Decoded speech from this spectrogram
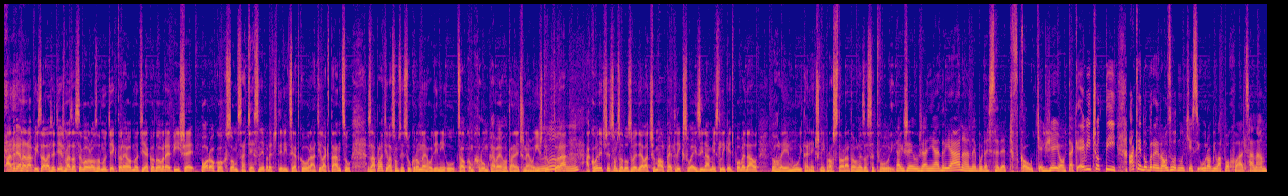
Adriana napísala, že tiež má za sebou rozhodnutie, ktoré hodnotí ako dobré. Píše, po rokoch som sa tesne pred 40 vrátila k tancu. Zaplatila som si súkromné hodiny u celkom chrumkavého tanečného inštruktora Mm-hmm. a konečne som sa dozvedela, čo mal Patrick Swayze na mysli, keď povedal, tohle je môj tanečný prostor a tohle zase tvoj. Takže už ani Adriána nebude sedeť v koute, že jo? Tak Evi, čo ty? Aké dobré rozhodnutie si urobila? Pochváľ sa nám.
